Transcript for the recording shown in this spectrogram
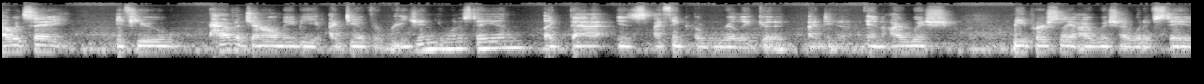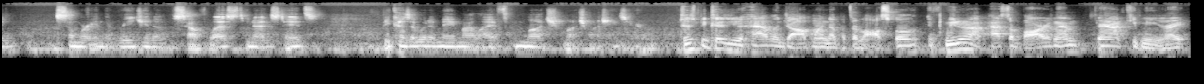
I would say if you have a general maybe idea of the region you want to stay in, like that is, I think, a really good idea. And I wish, me personally, I wish I would have stayed somewhere in the region of the Southwest United States because it would have made my life much, much, much easier. Just because you have a job lined up at their law school, if we do not pass the bar exam, they're not keeping you, right?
